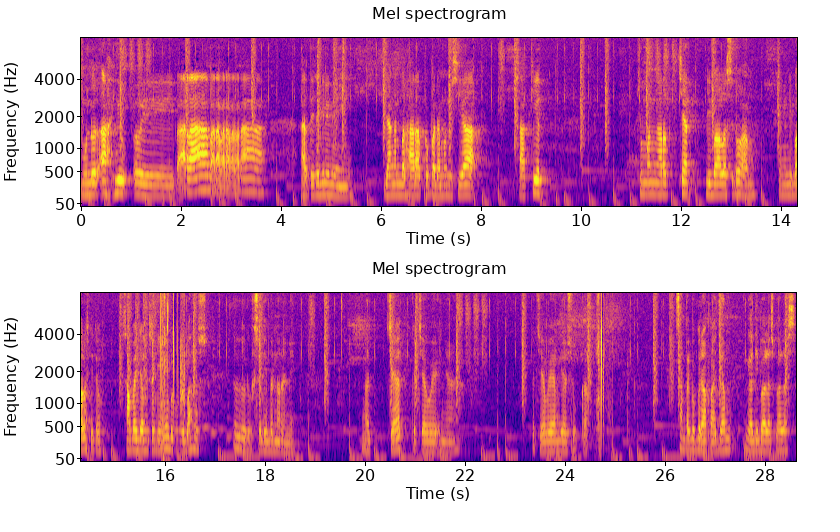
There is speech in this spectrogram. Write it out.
Mundur ah yuk. Oi parah parah parah parah parah. Artinya gini nih. Jangan berharap kepada manusia sakit. Cuman ngarep chat dibalas doang pengen dibalas gitu. Sampai jam segini belum dibalas. Aduh sedih bener ini. Ngechat ke ceweknya. Ke cewek yang dia suka. Sampai beberapa jam nggak dibalas-balas.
